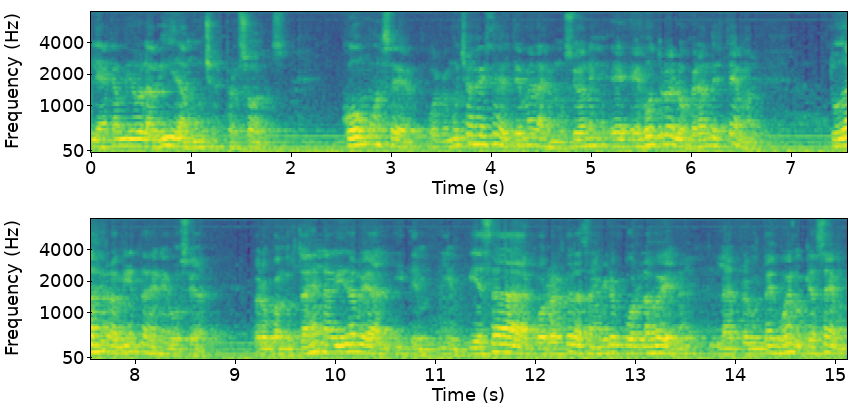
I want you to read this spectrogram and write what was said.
le ha cambiado la vida a muchas personas. ¿Cómo hacer? Porque muchas veces el tema de las emociones es, otro de los grandes temas. Tú das herramientas de negociar, pero cuando estás en la vida real y, te, y empieza a correrte la sangre por las venas, la pregunta es, bueno, ¿qué hacemos?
